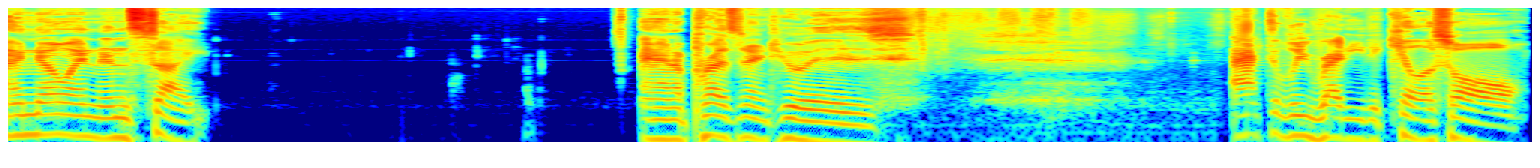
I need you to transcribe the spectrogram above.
and no end in sight and a president who is actively ready to kill us all.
